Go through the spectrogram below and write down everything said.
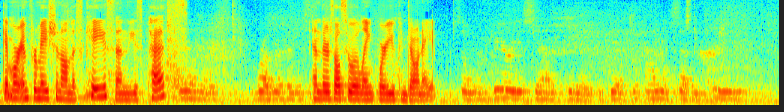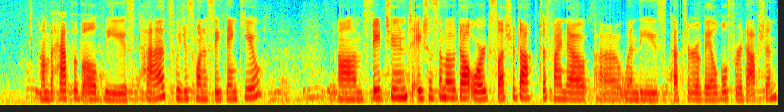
get more information on this case and these pets. And there's also a link where you can donate. On behalf of all these pets, we just want to say thank you. Um, stay tuned to hsmo.org slash adopt to find out uh, when these pets are available for adoption.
